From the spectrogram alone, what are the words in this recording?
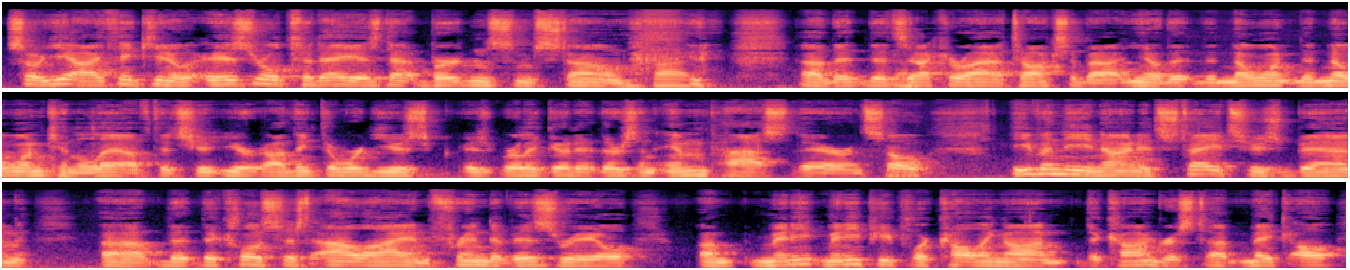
so yeah, I think you know Israel today is that burdensome stone right. uh, that, that yeah. Zechariah talks about. You know that, that, no one that no one can lift. It's you're, I think the word used is really good. At, there's an impasse there, and so even the United States, who's been uh, the, the closest ally and friend of Israel, um, many many people are calling on the Congress to make all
